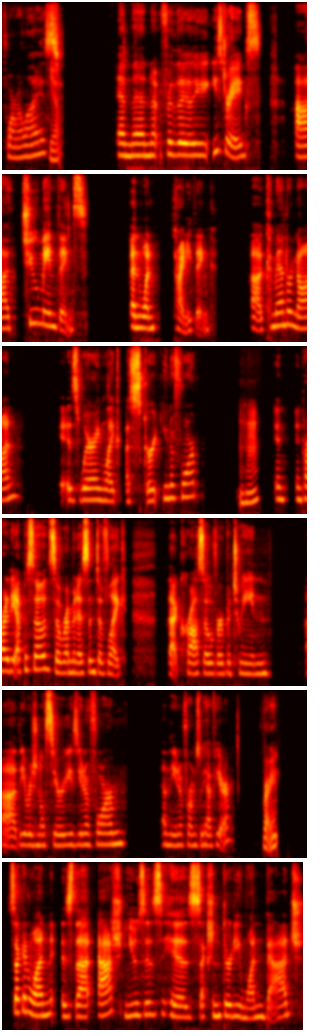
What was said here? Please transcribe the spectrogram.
formalized. Yep. And then for the Easter eggs, uh, two main things and one tiny thing. Uh, Commander Nhan is wearing like a skirt uniform Mm-hmm. in, in part of the episode, so reminiscent of like that crossover between uh, the original series uniform and the uniforms we have here. Right. Second one is that Ash uses his Section 31 badge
